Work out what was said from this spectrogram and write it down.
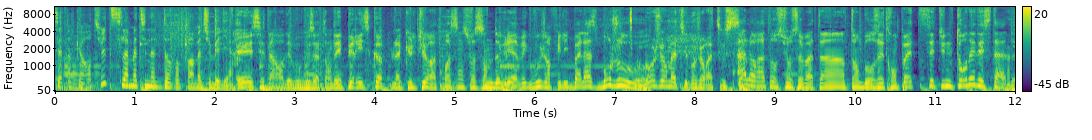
7h48, la matinale d'Europe 1, Mathieu Béliard. Et c'est un rendez-vous que vous attendez. Périscope, la culture à 360 degrés avec vous, Jean-Philippe Ballas. Bonjour. Bonjour Mathieu, bonjour à tous. Alors attention ce matin, tambours et trompettes, c'est une tournée des stades.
